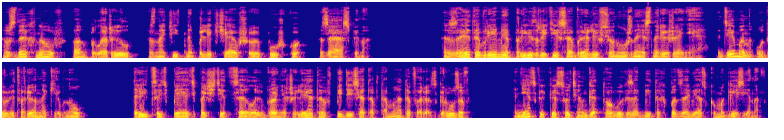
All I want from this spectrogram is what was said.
Вздохнув, он положил значительно полегчавшую пушку за спину. За это время призраки собрали все нужное снаряжение. Демон удовлетворенно кивнул. 35 почти целых бронежилетов, 50 автоматов и разгрузов, несколько сотен готовых забитых под завязку магазинов.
